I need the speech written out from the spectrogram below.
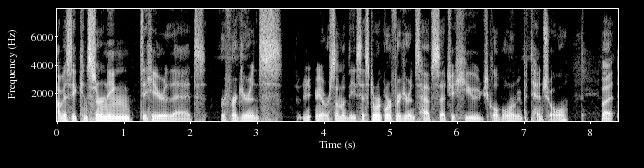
obviously concerning to hear that refrigerants you know some of these historical refrigerants have such a huge global warming potential but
